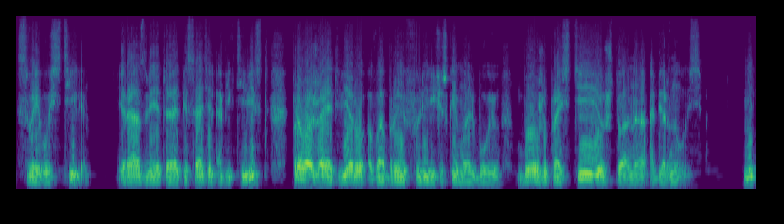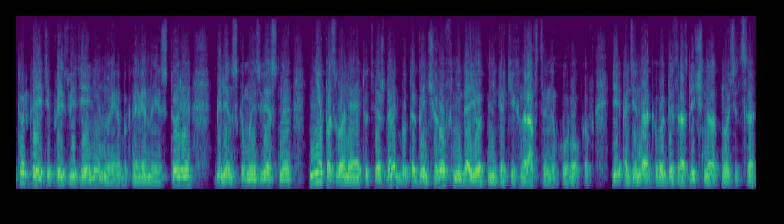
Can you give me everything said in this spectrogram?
своего стиля. И разве это писатель-объективист провожает Веру в обрыв лирической мольбою «Боже, прости ее, что она обернулась»? Не только эти произведения, но и обыкновенная история, Белинскому известная, не позволяет утверждать, будто Гончаров не дает никаких нравственных уроков и одинаково безразлично относится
